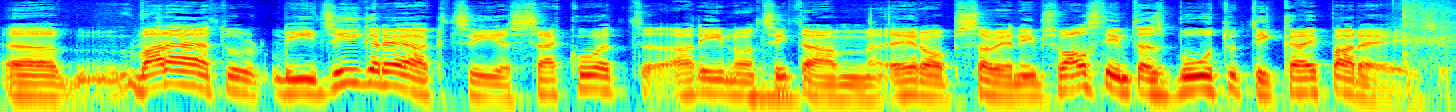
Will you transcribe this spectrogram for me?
varētu līdzīga reakcija sekot arī no citām Eiropas Savienības valstīm, tas būtu tikai pareizi.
